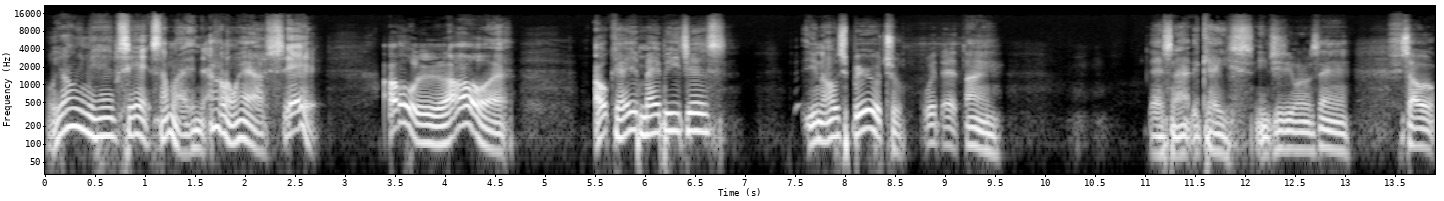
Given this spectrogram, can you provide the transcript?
We don't even have sex. I'm like, I don't have sex. Oh Lord. Okay, maybe he just, you know, spiritual with that thing. That's not the case. You see what I'm saying? So,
